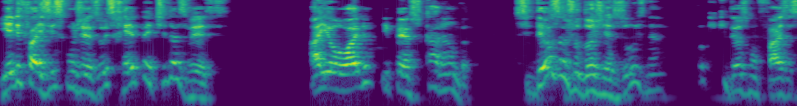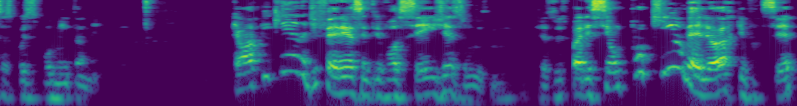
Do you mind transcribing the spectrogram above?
E ele faz isso com Jesus repetidas vezes. Aí eu olho e penso: caramba, se Deus ajudou Jesus, né? por que, que Deus não faz essas coisas por mim também? Que é uma pequena diferença entre você e Jesus. Né? Jesus parecia um pouquinho melhor que você.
